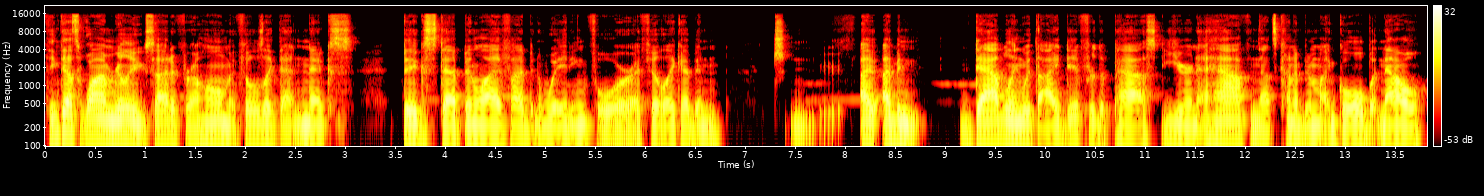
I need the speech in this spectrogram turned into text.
think that's why I'm really excited for a home. It feels like that next big step in life I've been waiting for. I feel like I've been I, I've been dabbling with the idea for the past year and a half, and that's kind of been my goal. But now,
